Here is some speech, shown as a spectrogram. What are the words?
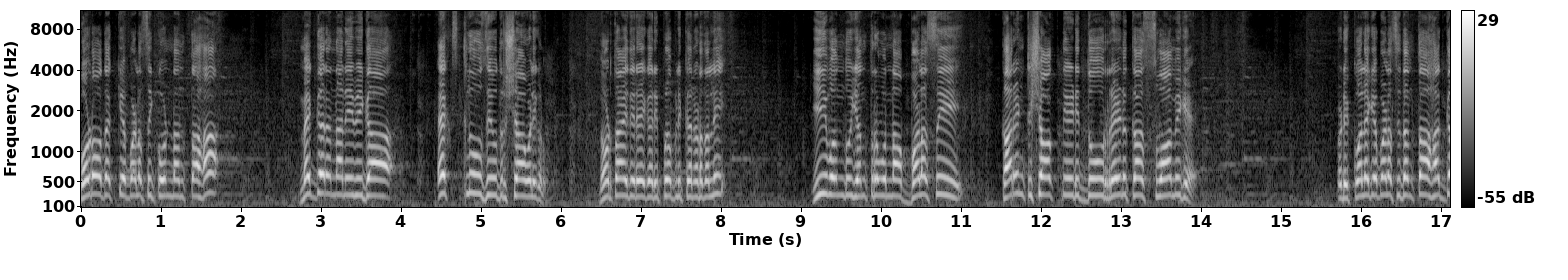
ಕೊಡೋದಕ್ಕೆ ಬಳಸಿಕೊಂಡಂತಹ ಮೆಗ್ಗರನ್ನ ನೀವೀಗ ಎಕ್ಸ್ಕ್ಲೂಸಿವ್ ದೃಶ್ಯಾವಳಿಗಳು. ನೋಡ್ತಾ ಇದ್ದೀರಿ ಈಗ ರಿಪಬ್ಲಿಕ್ ಕನ್ನಡದಲ್ಲಿ ಈ ಒಂದು ಯಂತ್ರವನ್ನು ಬಳಸಿ ಕರೆಂಟ್ ಶಾಕ್ ನೀಡಿದ್ದು ರೇಣುಕಾ ಸ್ವಾಮಿಗೆ. ನೋಡಿ, ಕೊಲೆಗೆ ಬಳಸಿದಂಥ ಹಗ್ಗ.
